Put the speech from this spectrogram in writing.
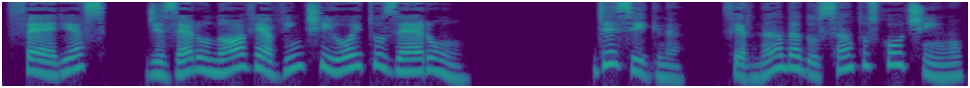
Férias, de 09 a 2801. Designa: Fernanda dos Santos Coutinho,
